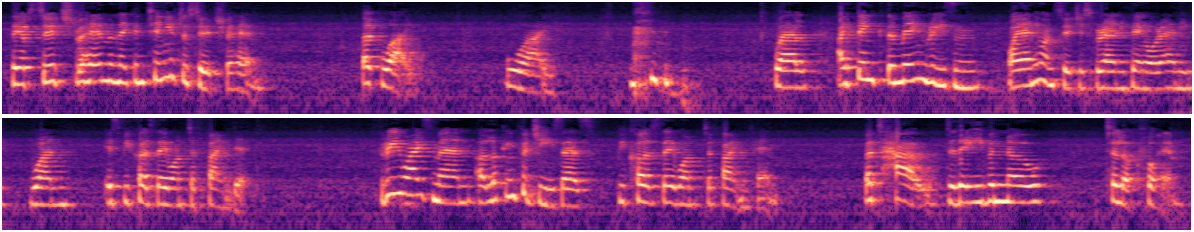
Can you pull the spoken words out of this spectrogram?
They have searched for him and they continue to search for him. But why? Why? Well, I think the main reason why anyone searches for anything or anyone is because they want to find it. Three wise men are looking for Jesus because they want to find him. But how do they even know to look for him?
